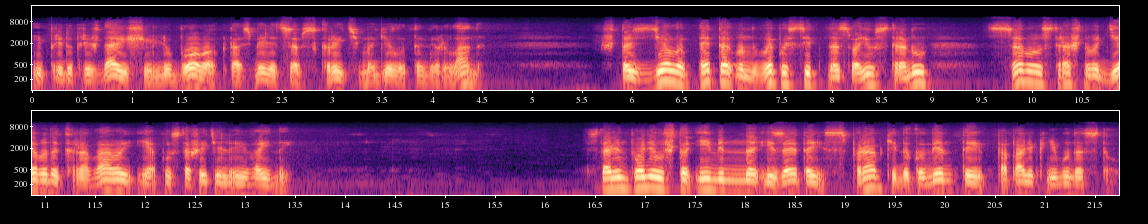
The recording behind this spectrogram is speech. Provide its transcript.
и предупреждающее любого, кто осмелится вскрыть могилу Тамерлана, что, сделав это, он выпустит на свою страну самого страшного демона кровавой и опустошительной войны. Сталин понял, что именно из этой справки документы попали к нему на стол.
